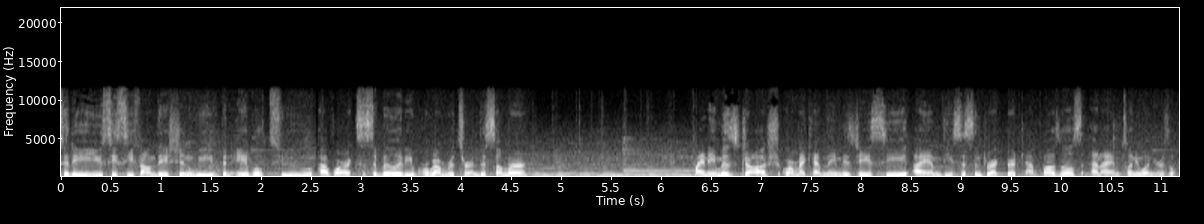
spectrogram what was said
to the UCC Foundation, we've been able to have our accessibility program return this summer. My name is Josh, or my camp name is JC. I am the Assistant Director at Camp Cosmos, and I am 21 years old.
